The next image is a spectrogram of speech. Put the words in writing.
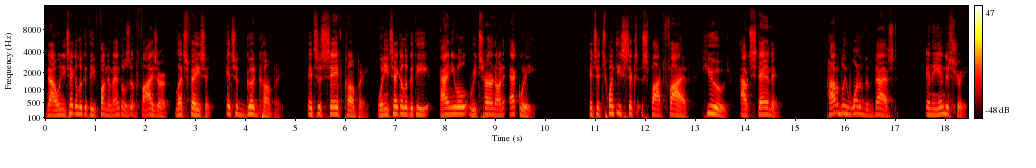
Now, when you take a look at the fundamentals of Pfizer, let's face it, it's a good company. It's a safe company. When you take a look at the annual return on equity, it's a 26 spot 5. Huge, outstanding. Probably one of the best in the industry.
